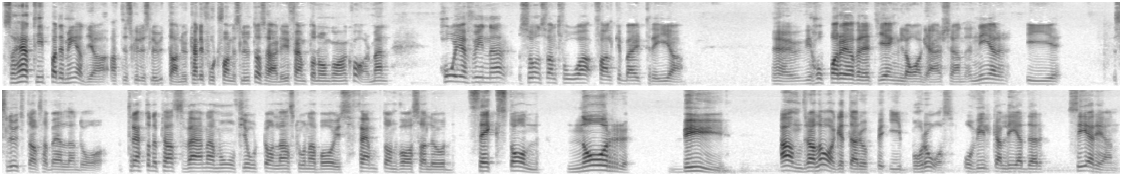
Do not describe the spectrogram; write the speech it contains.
Så här tippade media att det skulle sluta. Nu kan det fortfarande sluta så här. Det är 15 omgångar kvar, men HIF vinner, Sundsvall 2, Falkenberg 3. Eh, vi hoppar över ett gäng lag här sen, ner i slutet av tabellen då. 13 plats Värnamo, 14 Landskrona Boys, 15 Vasalund, 16 Norrby. Andra laget där uppe i Borås. Och vilka leder serien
